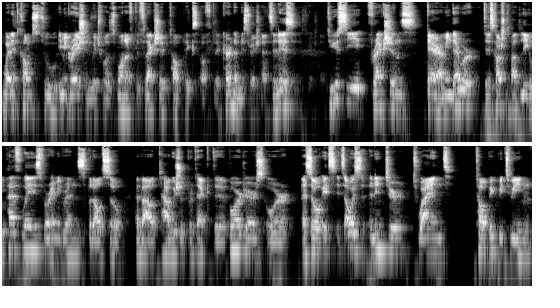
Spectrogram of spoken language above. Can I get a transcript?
When it comes to immigration, which was one of the flagship topics of the current administration at Zilis, do you see fractions there. I mean, there were the discussions about legal pathways for immigrants, but also about how we should protect the borders. Or uh, so it's it's always an intertwined topic between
